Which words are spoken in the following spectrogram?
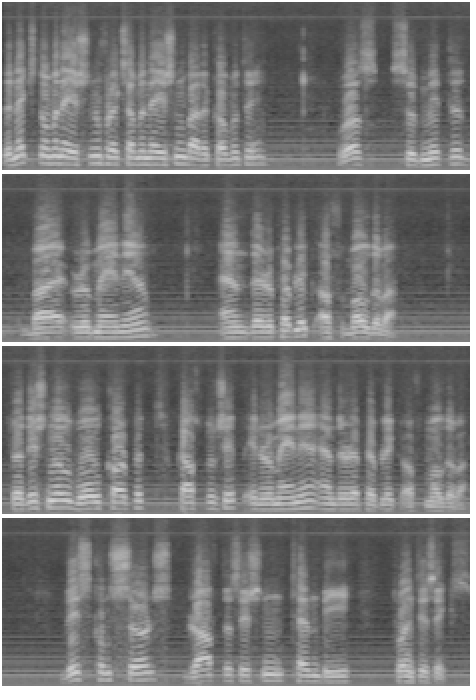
The next nomination for examination by the committee was submitted by Romania and the Republic of Moldova. Traditional wall carpet craftsmanship in Romania and the Republic of Moldova. This concerns draft decision 10B 26.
